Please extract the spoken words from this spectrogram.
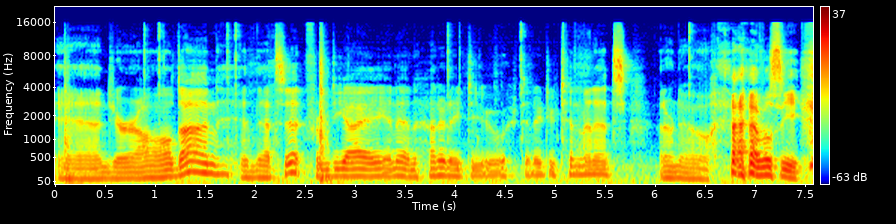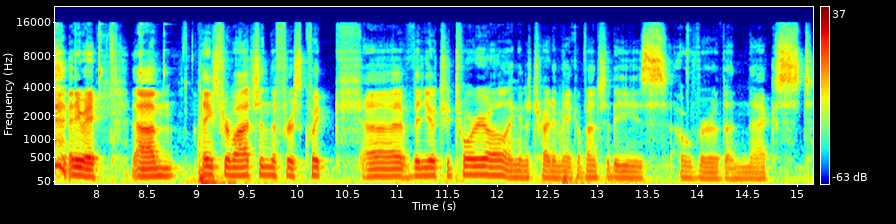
and you're all done. And that's it from DIANN. How did I do? Did I do 10 minutes? I don't know. we'll see. Anyway, um, thanks for watching the first quick uh, video tutorial. I'm going to try to make a bunch of these over the next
